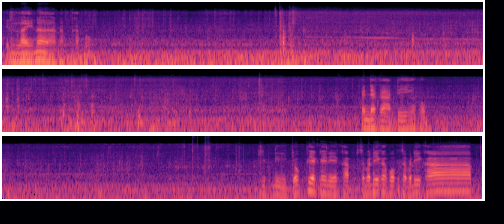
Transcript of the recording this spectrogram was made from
เป็น เป็น ไรหน้านะครับผมบรรยากาศดีครับผม คลิปนี้จบเพียงแค่นี้ครับ สวัสดีครับผม สวัสดีครับ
